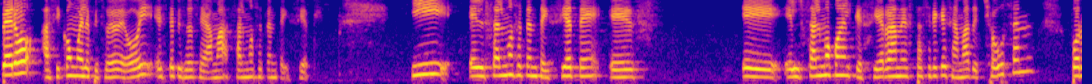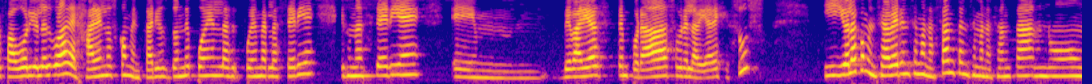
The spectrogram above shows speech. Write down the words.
Pero así como el episodio de hoy, este episodio se llama Salmo 77. Y el Salmo 77 es eh, el salmo con el que cierran esta serie que se llama The Chosen. Por favor, yo les voy a dejar en los comentarios dónde pueden, ver la serie. Es una serie em, de varias temporadas sobre la vida de Jesús. Y yo la comencé a ver en Semana Santa. En Semana Santa no,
